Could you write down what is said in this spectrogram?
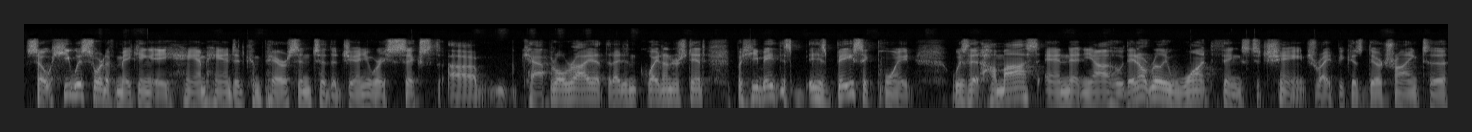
So he was sort of making a ham handed comparison to the January 6th uh, Capitol riot that I didn't quite understand. But he made this his basic point was that Hamas and Netanyahu, they don't really want things to change, right? Because they're trying to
